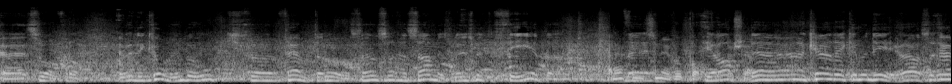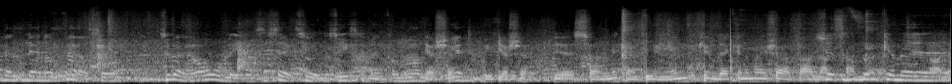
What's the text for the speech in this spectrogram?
Det är svårt för dem. Det kom en bok för 15 år sedan, en samlingsvolym som heter Feber. Ja, den Men- finns nu på Pocket Ja, att köpa. den kan jag rekommendera. Alltså, även Lennart Persson, tyvärr avliden för sex år, musikskribent från Malmö. Jag köpte, jag köpte Sonic, den tidningen. Där kunde man ju köpa alla Köpte du med... Ja, den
